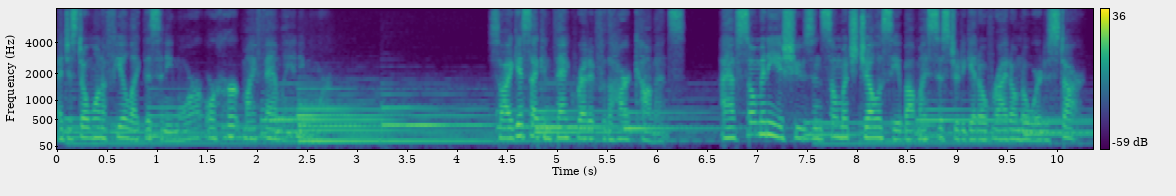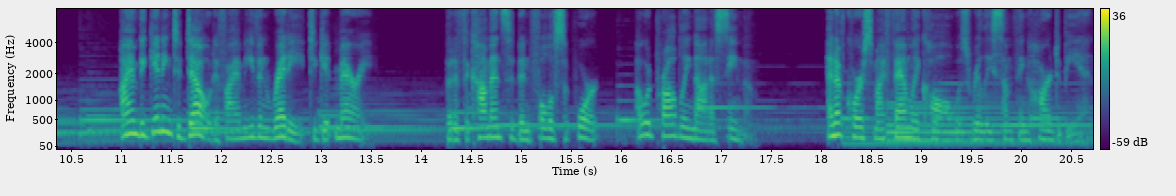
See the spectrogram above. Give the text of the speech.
I just don't want to feel like this anymore or hurt my family anymore. So I guess I can thank Reddit for the hard comments. I have so many issues and so much jealousy about my sister to get over I don't know where to start. I am beginning to doubt if I am even ready to get married. But if the comments had been full of support, I would probably not have seen them. And of course, my family call was really something hard to be in.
